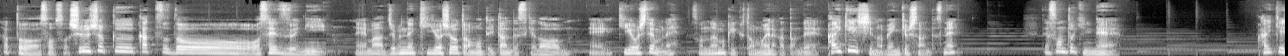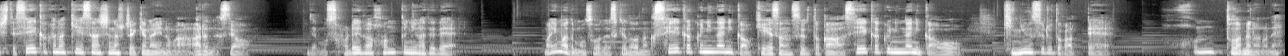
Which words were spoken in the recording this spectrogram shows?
あと、そうそう、就職活動をせずに、えーまあ自分で起業しようとは思っていたんですけど、えー起業してもね、そんなうまくいくとは思えなかったんで、会計士の勉強したんですね。で、その時にね、会計士って正確な計算しなくちゃいけないのがあるんですよ。でもそれが本当苦手で、まあ今でもそうですけど、なんか正確に何かを計算するとか、正確に何かを記入するとかって、ほんとダメなのね。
